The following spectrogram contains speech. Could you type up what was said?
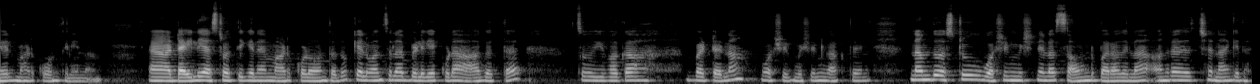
ಮೇಲೆ ಮಾಡ್ಕೊತೀನಿ ನಾನು. ಡೈಲಿ ಅಷ್ಟೊತ್ತಿಗೆ ಮಾಡ್ಕೊಳ್ಳೋ ಅಂಥದ್ದು ಕೆಲವೊಂದು ಸಲ ಬೆಳಿಗ್ಗೆ ಕೂಡ ಆಗುತ್ತೆ. ಸೊ ಇವಾಗ ಬಟ್ಟೆನ ವಾಷಿಂಗ್ ಮಿಷಿನ್ಗೆ ಹಾಕ್ತೇನೆ. ನಮ್ಮದು ಅಷ್ಟು ವಾಷಿಂಗ್ ಮಿಷಿನ್ ಎಲ್ಲ ಸೌಂಡ್ ಬರೋದಿಲ್ಲ, ಅಂದರೆ ಚೆನ್ನಾಗಿದೆ.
